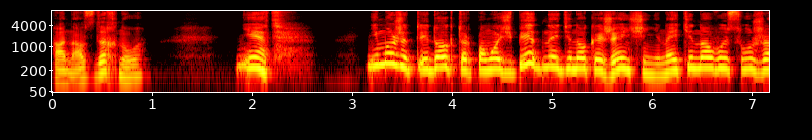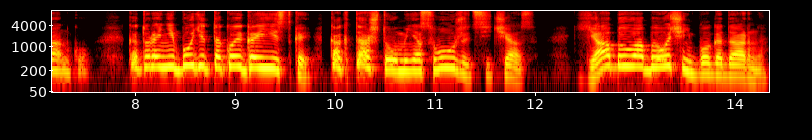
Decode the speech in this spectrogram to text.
Она вздохнула. «Нет, не может ли доктор помочь бедной одинокой женщине найти новую служанку, которая не будет такой эгоисткой, как та, что у меня служит сейчас? Я была бы очень благодарна.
